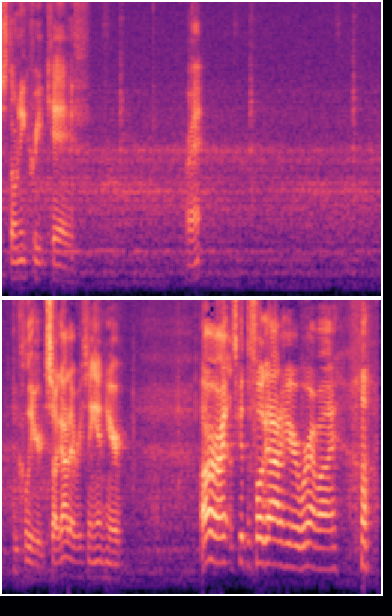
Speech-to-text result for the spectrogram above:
Stony Creek Cave. Right? Cleared. So I got everything in here. Alright, let's get the fuck out of here. Where am I?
